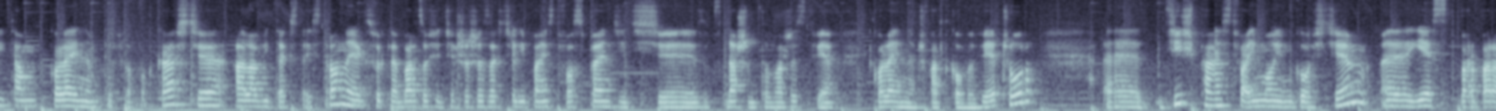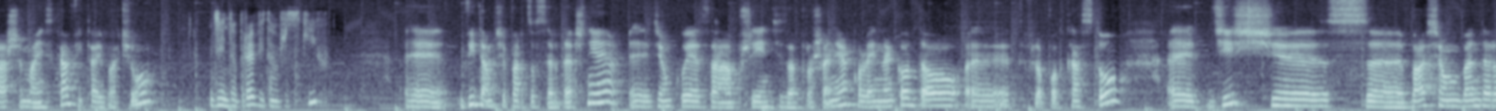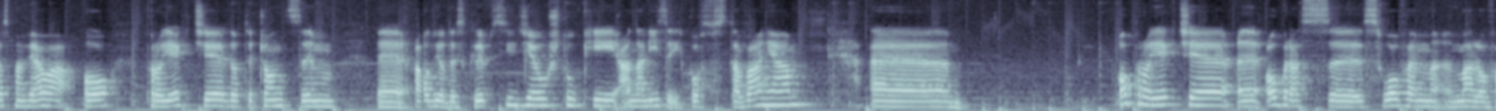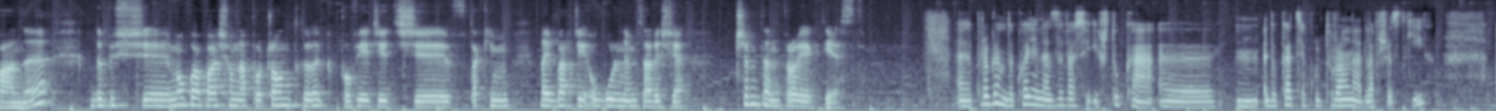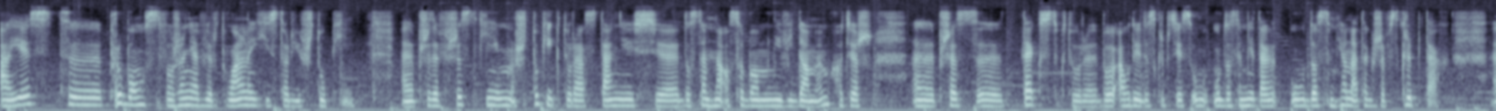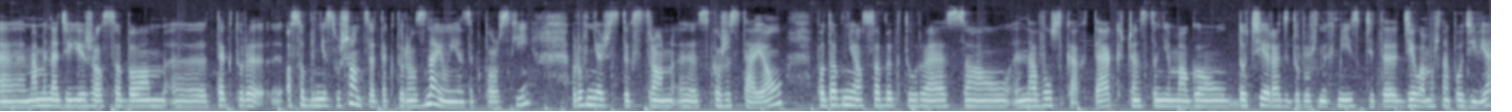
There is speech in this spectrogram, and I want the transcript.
Witam w kolejnym Tyflo Podcaście. Ala Witek z tej strony. Jak zwykle bardzo się cieszę, że zechcieli Państwo spędzić e, w naszym towarzystwie kolejny czwartkowy wieczór. E, dziś Państwa i moim gościem e, jest Barbara Szymańska. Witaj Basiu. Dzień dobry, witam wszystkich. Witam Cię bardzo serdecznie. Dziękuję za przyjęcie zaproszenia kolejnego do Tyflo Podcastu. E, dziś e, z Basią będę rozmawiała o projekcie dotyczącym e, audiodeskrypcji dzieł sztuki, analizy ich powstawania. O projekcie obraz słowem malowany. Gdybyś mogła Basią na początek powiedzieć w takim najbardziej ogólnym zarysie, czym ten projekt jest? E, program dokładnie nazywa się i sztuka e, edukacja kulturalna dla wszystkich a jest y, próbą stworzenia wirtualnej historii sztuki. E, przede wszystkim sztuki, która stanie się dostępna osobom niewidomym, chociaż e, przez y, tekst, który, bo audiodeskrypcja jest udostępniona także w skryptach. E, mamy nadzieję, że osobom, te, które, osoby niesłyszące, te, które znają język polski, również z tych stron skorzystają. Podobnie osoby, które są na wózkach, tak, często nie mogą docierać do różnych miejsc, gdzie te dzieła można podziwiać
